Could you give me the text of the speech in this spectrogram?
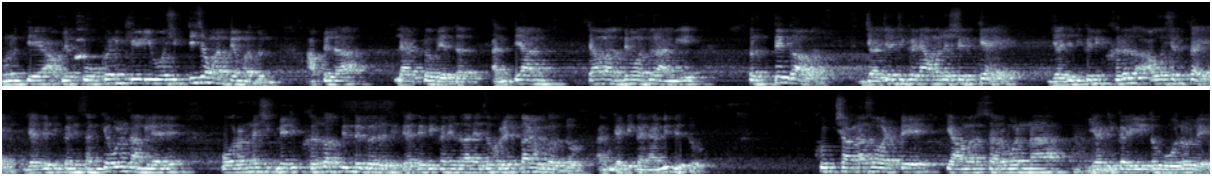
म्हणून ते आपल्या कोकण खेळ युवशक्तीच्या माध्यमातून आपल्याला लॅपटॉप येतात. आणि त्या त्या माध्यमातून आम्ही प्रत्येक गावात ज्या ज्या ठिकाणी आम्हाला शक्य आहे ज्या ज्या ठिकाणी खरंच आवश्यकता आहे ज्या ज्या ठिकाणी संख्याबळ चांगले आहे पोरांना शिकण्याची खरंच अत्यंत गरज आहे त्या त्या ठिकाणी जाण्याचा प्रयत्न आम्ही करतो आणि त्या ठिकाणी आम्ही देतो. खूप छान असं वाटते की आम्हाला सर्वांना या ठिकाणी इथं बोलवले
